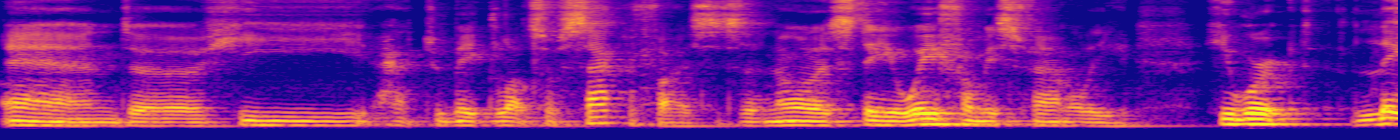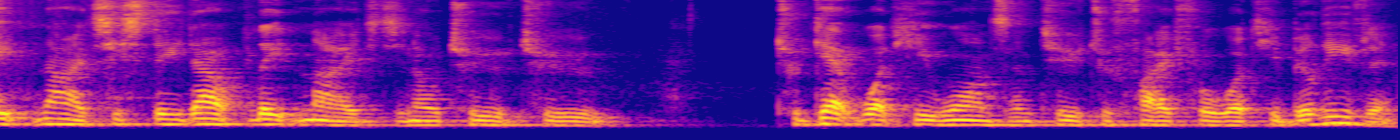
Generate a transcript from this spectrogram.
and uh, he had to make lots of sacrifices in order to stay away from his family. He worked late nights. He stayed out late nights, you know, to to to get what he wants and to to fight for what he believed in.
